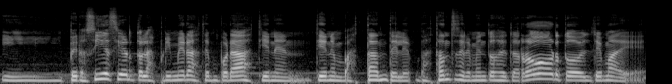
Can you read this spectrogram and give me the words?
Y, pero sí es cierto, las primeras temporadas tienen, tienen bastante, bastantes elementos de terror, todo el tema de,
